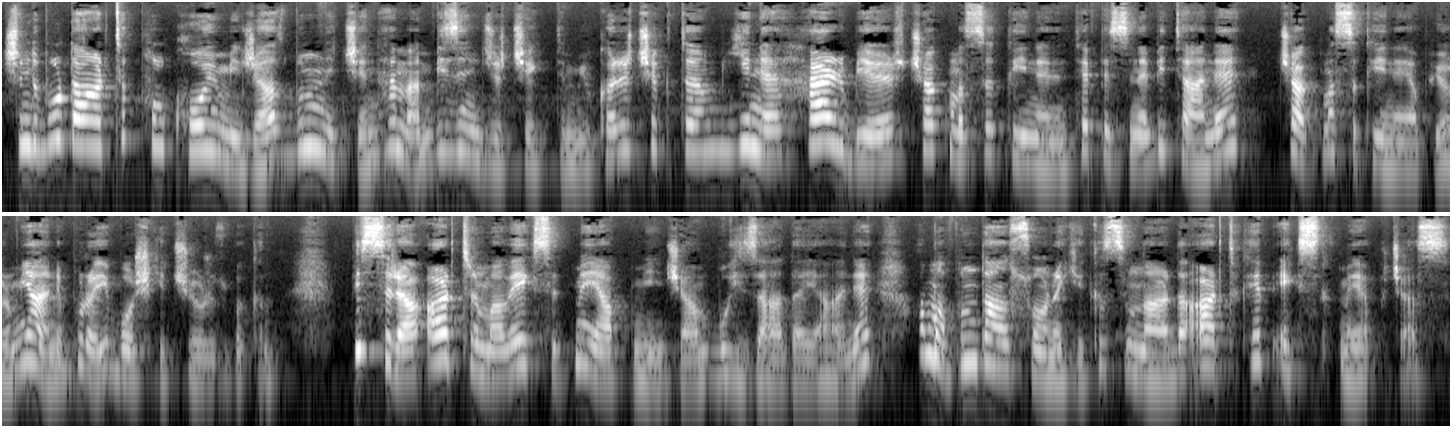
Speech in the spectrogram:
Şimdi burada artık pul koymayacağız. Bunun için hemen bir zincir çektim yukarı çıktım. Yine her bir çakma sık iğnenin tepesine bir tane çakma sık iğne yapıyorum. Yani burayı boş geçiyoruz bakın. Bir sıra artırma ve eksiltme yapmayacağım bu hizada yani. Ama bundan sonraki kısımlarda artık hep eksiltme yapacağız.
